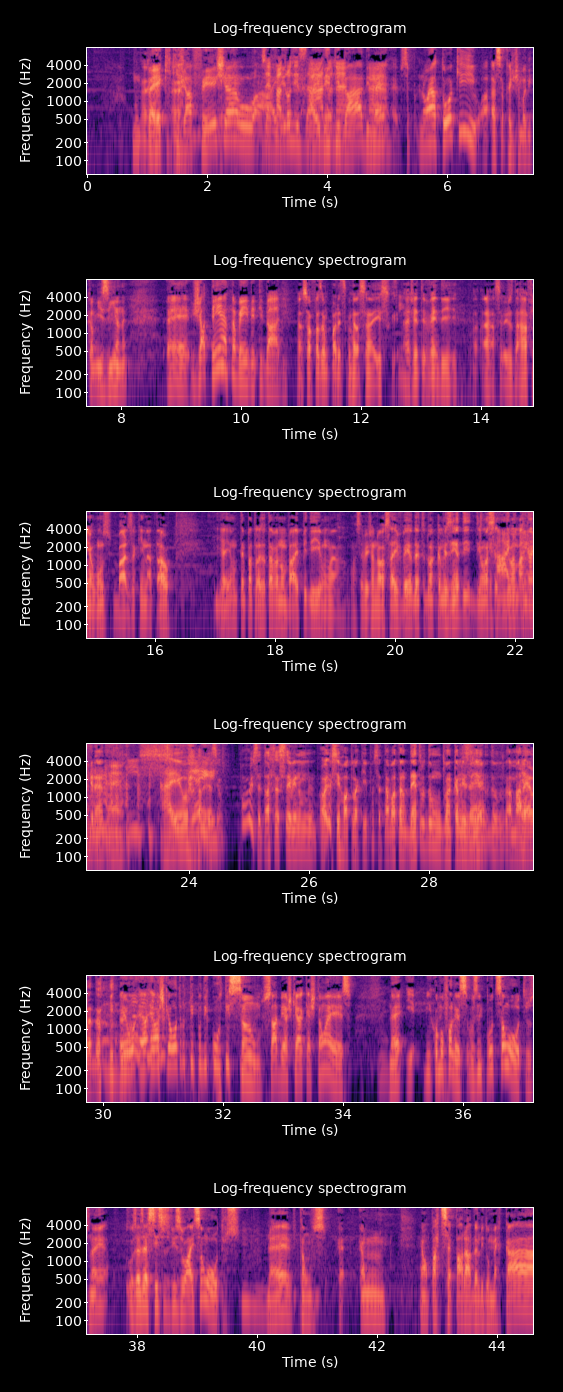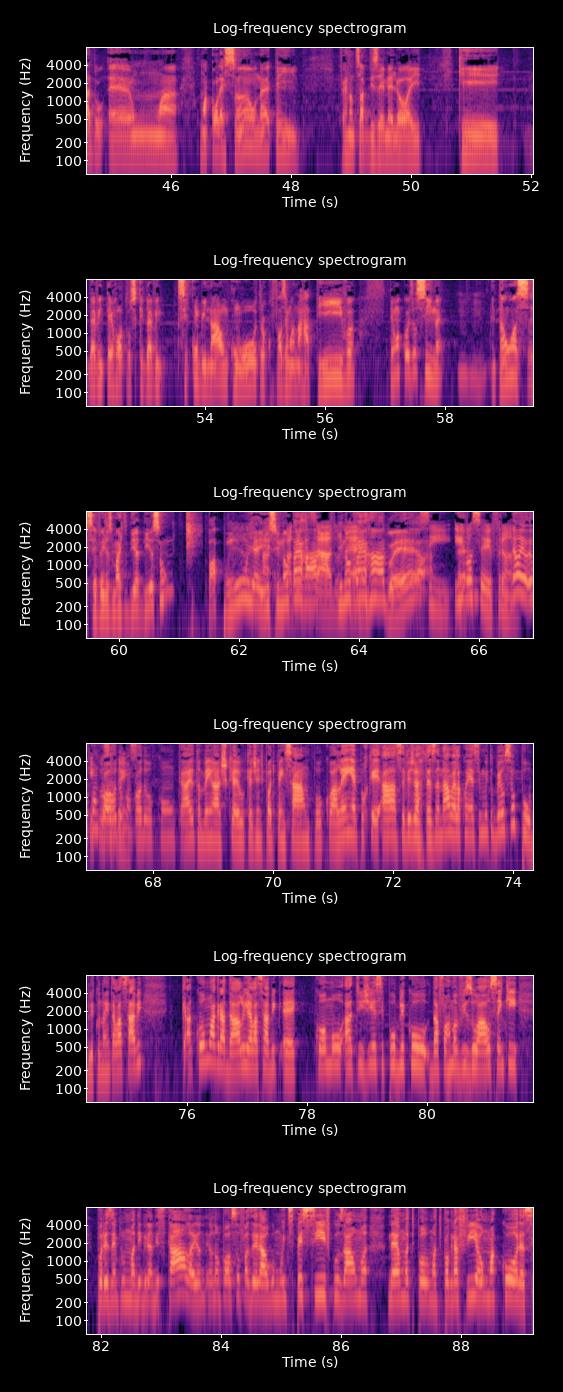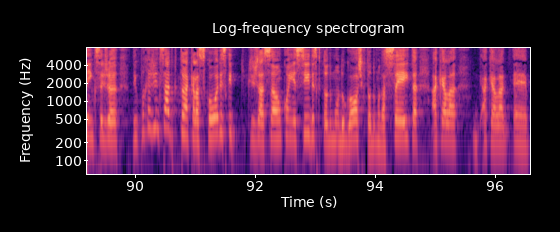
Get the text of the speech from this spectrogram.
num é, pack que é. já fecha o, já é a, é padronizado, a identidade, né? né? É. Não é à toa que essa que a gente chama de camisinha, né? É, já tem também a identidade. É só fazer um parênteses com relação a isso. Sim. A gente vende a, a cerveja da Rafa em alguns bares aqui em Natal. E aí, um tempo atrás, eu estava num bar e pedi uma, uma cerveja nossa. Aí veio dentro de uma camisinha de, de, uma, de uma marca grande. É. Aí eu, aí? eu Pô, você tá servindo. Olha esse rótulo aqui, você tá botando dentro de, um, de uma camisinha é. do, amarela. Do... Eu, eu, eu, acho que é outro tipo de curtição, sabe? Acho que a questão é essa. É. Né? E, e, como eu falei, os inputs são outros, né? Os exercícios visuais são outros. Uhum. Né? Então, é, é, um, é uma parte separada ali do mercado, é uma, uma coleção, né? Tem. O Fernando sabe dizer melhor aí que devem ter rótulos que devem se combinar um com o outro, fazer uma narrativa. Tem uma coisa assim, né? Uhum. Então as, as, cervejas mais do dia a dia são papum é, e é isso e não tá errado né? e não tá errado é sim e é... você Fran não eu, eu concordo eu concordo com o Caio também eu acho que é o que a gente pode pensar um pouco além é porque a cerveja artesanal ela conhece muito bem o seu público né então ela sabe como agradá-lo e ela sabe é, como atingir esse público da forma visual sem que por exemplo, uma de grande escala, eu, eu não posso fazer algo muito específico, usar uma, né, uma, tipo, uma tipografia, uma cor, assim, que seja. Porque a gente sabe que tem aquelas cores que, que já são conhecidas, que todo mundo gosta, que todo mundo aceita, aquela. aquela é,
